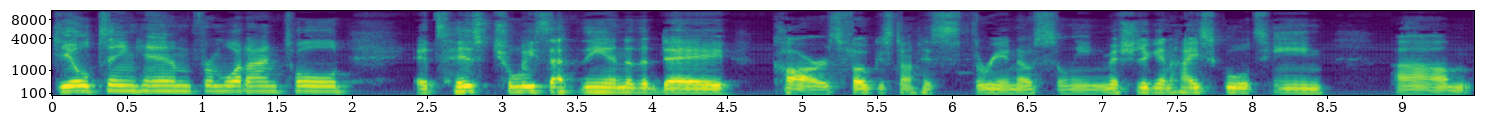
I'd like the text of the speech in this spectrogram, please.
guilting him, from what I'm told. It's his choice at the end of the day. Carr's focused on his 3 0 Saline, Michigan high school team. Um,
